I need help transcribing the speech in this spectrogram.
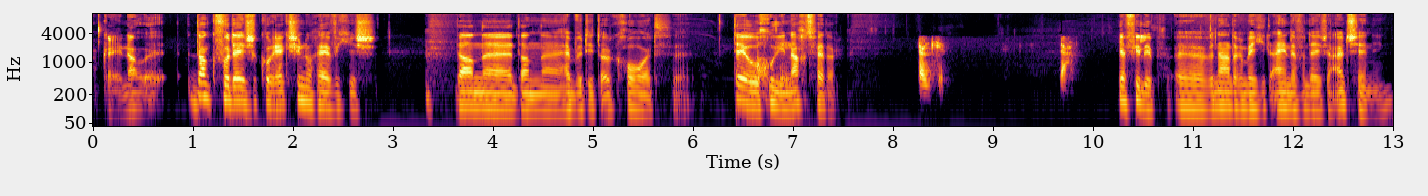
Oké, nou, dank voor deze correctie nog eventjes. Dan, eh, dan eh, hebben we dit ook gehoord. Eh, Theo, goede nacht verder. Dank je. Ja, Filip, eh, we naderen een beetje het einde van deze uitzending.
